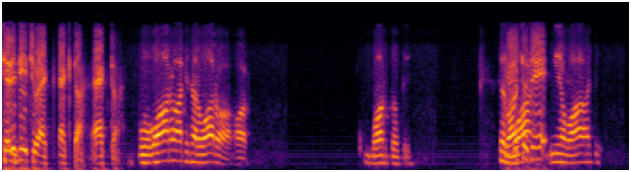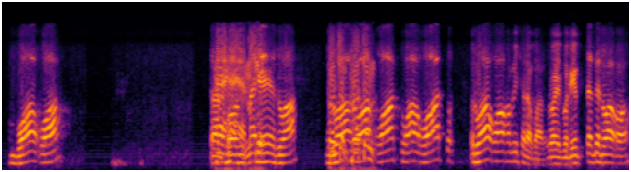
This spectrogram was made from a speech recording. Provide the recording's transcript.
ছেড়ে দিয়েছ এক- একটা একটা। ওয়ারও আছে স্যার ওয়ারও অর বর্ততে। হবে স্যার আবার রয় রেপটাতে রোয়া ওয়া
